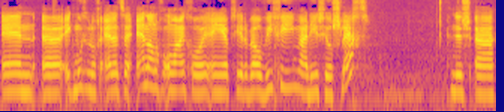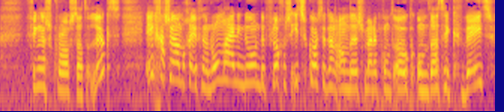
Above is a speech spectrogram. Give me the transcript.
En eh, ik moet hem nog editen en dan nog online gooien. En je hebt hier wel wifi, maar die is heel slecht. Dus eh fingers crossed dat het lukt. Ik ga snel nog even een rondleiding doen. De vlog is iets korter dan anders, maar dat komt ook omdat ik weet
